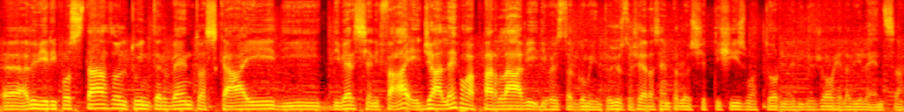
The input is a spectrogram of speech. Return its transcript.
eh, avevi ripostato il tuo intervento a Sky di diversi anni fa e già all'epoca parlavi di questo argomento, giusto? C'era sempre lo scetticismo attorno ai videogiochi e alla violenza,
